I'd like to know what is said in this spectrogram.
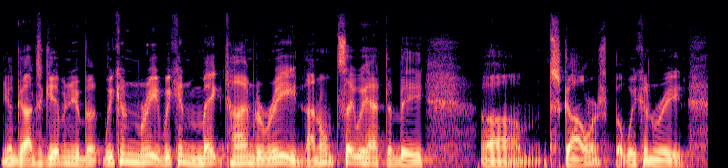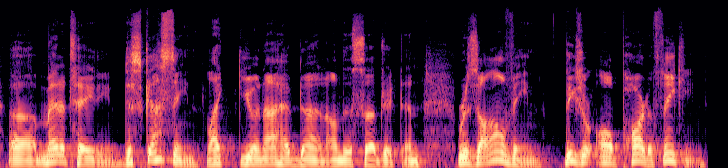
You know, God's given you, but we can read. We can make time to read. I don't say we have to be um, scholars, but we can read. Uh, meditating, discussing, like you and I have done on this subject, and resolving. These are all part of thinking.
